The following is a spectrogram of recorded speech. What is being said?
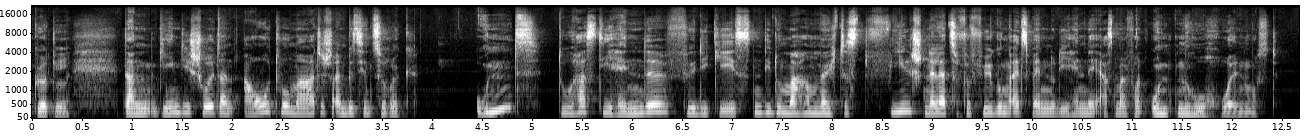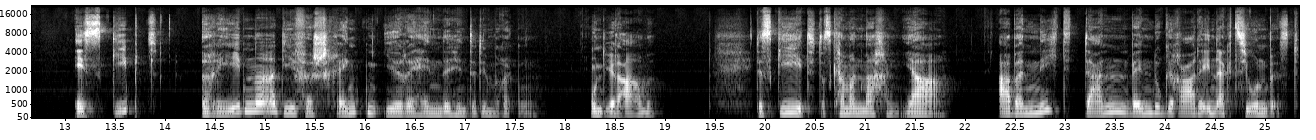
Gürtel, dann gehen die Schultern automatisch ein bisschen zurück. Und Du hast die Hände für die Gesten, die du machen möchtest, viel schneller zur Verfügung, als wenn du die Hände erstmal von unten hochholen musst. Es gibt Redner, die verschränken ihre Hände hinter dem Rücken und ihre Arme. Das geht, das kann man machen, ja. Aber nicht dann, wenn du gerade in Aktion bist.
